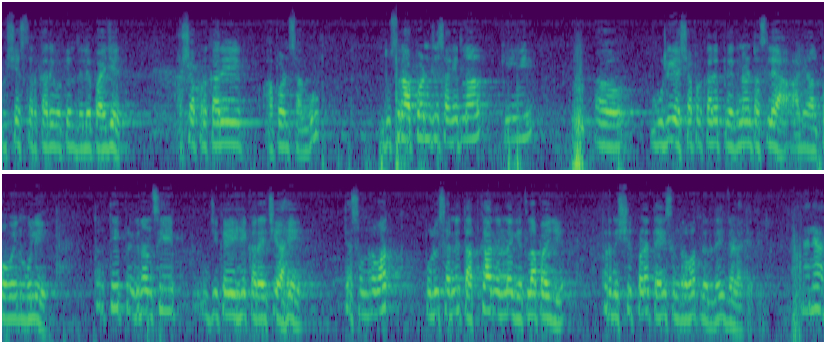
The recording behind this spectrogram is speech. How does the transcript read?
विशेष सरकारी वकील दिले पाहिजेत. अशा प्रकारे आपण सांगू. दुसरं आपण जे सांगितलं की मुली अशा प्रकारे प्रेग्नंट असल्या आणि अल्पवयीन मुली तर ती प्रेग्नन्सी जी काही हे करायची आहे त्या संदर्भात पोलिसांनी तात्काळ निर्णय घेतला पाहिजे. तर निश्चितपणे त्याही संदर्भात निर्णय देण्यात येतील. धन्यवाद.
